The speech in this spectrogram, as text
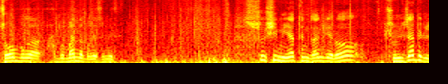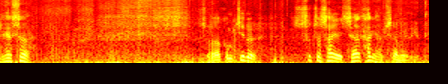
좋은 붕어 한번 만나보겠습니다. 수심이 얕은 관계로 줄잡이를 해서 조금 찌를 수초 사이에 정확하게 잡아야 되겠다.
